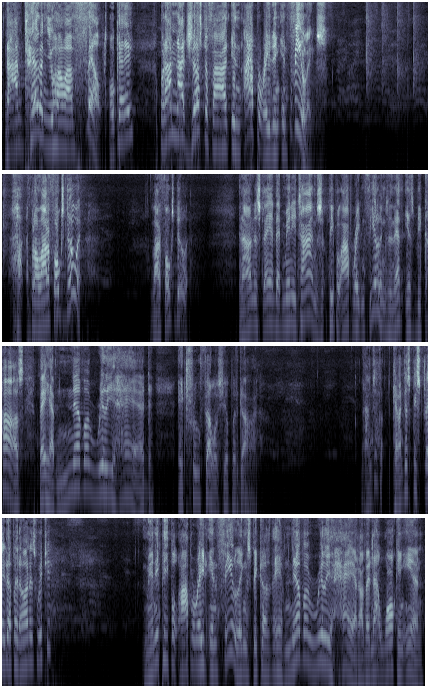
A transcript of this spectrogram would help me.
now I'm telling you how I felt, okay? But I'm not justified in operating in feelings. But a lot of folks do it. A lot of folks do it. And I understand that many times people operate in feelings, and that is because they have never really had a true fellowship with God. Just, can I just be straight up and honest with you? Many people operate in feelings because they have never really had, or they're not walking in.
